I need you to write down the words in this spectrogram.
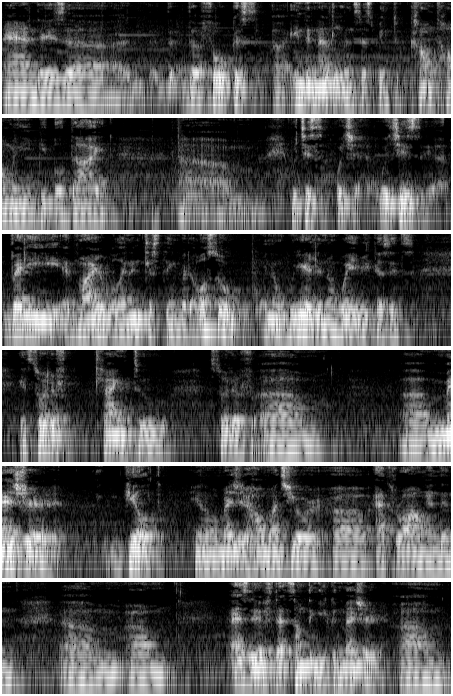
And there is a the, the focus uh, in the Netherlands has been to count how many people died, um, which is which which is very admirable and interesting, but also you know weird in a way because it's it's sort of trying to sort of um, uh, measure guilt, you know, measure how much you're uh, at wrong, and then um, um, as if that's something you can measure. Um,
